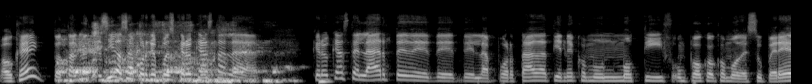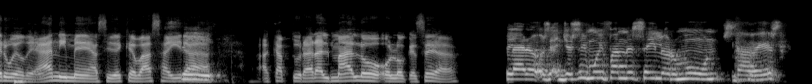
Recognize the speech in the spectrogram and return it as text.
Ok, totalmente. Sí, o sea, porque pues creo que hasta la, creo que hasta el arte de, de, la portada tiene como un motif un poco como de superhéroe o de anime, así de que vas a ir a, a, capturar al malo o lo que sea. Claro, o sea, yo soy muy fan de Sailor Moon, ¿sabes?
